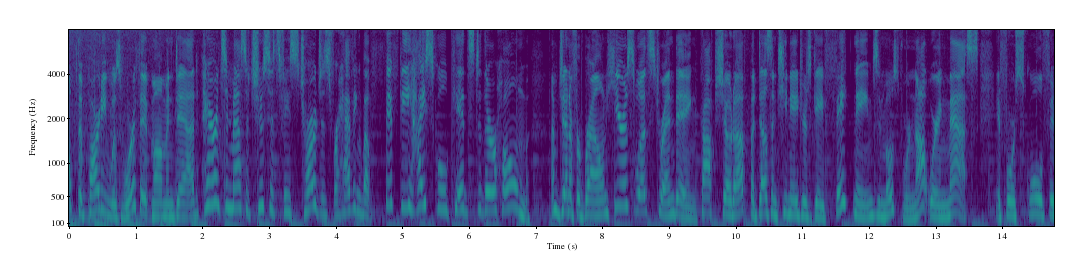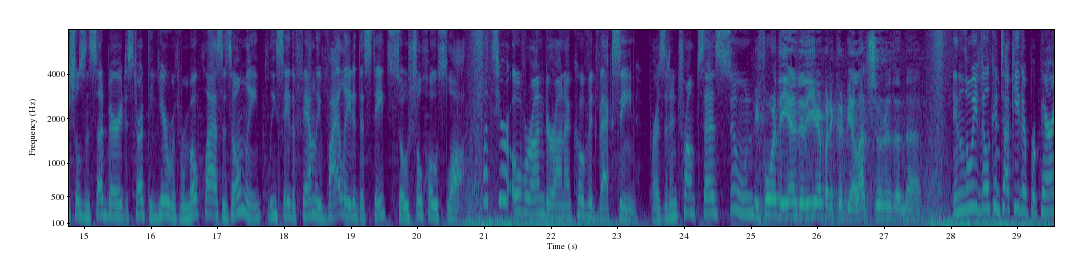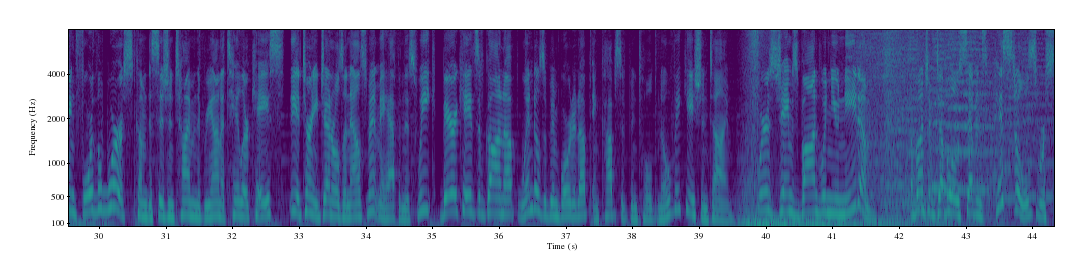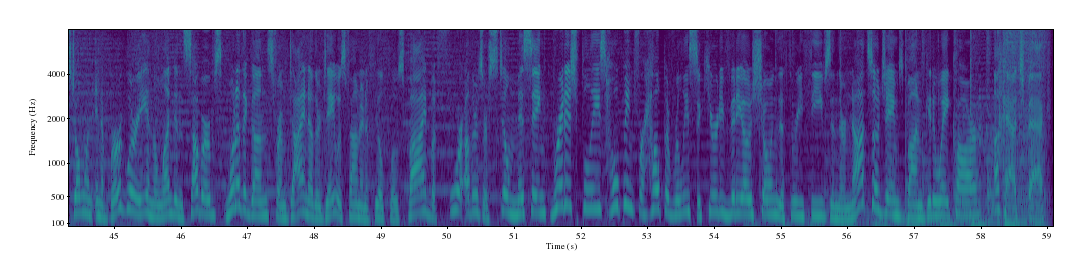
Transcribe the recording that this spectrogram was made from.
Hope the party was worth it, mom and dad. Parents in Massachusetts face charges for having about 50 high school kids to their home. I'm Jennifer Brown. Here's what's trending. Cops showed up, a dozen teenagers gave fake names, and most were not wearing masks. It forced school officials in Sudbury to start the year with remote classes only. Police say the family violated the state's social host law. What's your over under on a COVID vaccine? President Trump says soon. Before the end of the year, but it could be a lot sooner than that. In Louisville, Kentucky, they're preparing for the worst come decision time in the Breonna Taylor case. The Attorney General's announcement may happen this week. Barricades have gone up, windows have been boarded up, and cops have been told no vacation time. Where's James Bond when you need him? A bunch of 007's pistols were stolen in a burglary in the London suburbs. One of the guns from Die Another Day was found in a field close by, but four others are still missing. British police, hoping for help, have released security videos showing the three thieves in their not so James Bond getaway car, a hatchback.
